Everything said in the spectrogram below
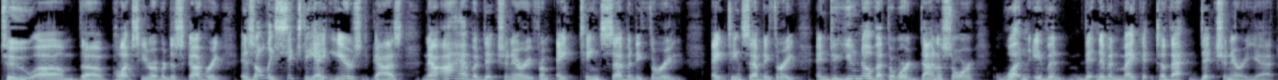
to um, the Paluxy River discovery is only 68 years, guys. Now, I have a dictionary from 1873. 1873. And do you know that the word dinosaur wasn't even didn't even make it to that dictionary yet?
